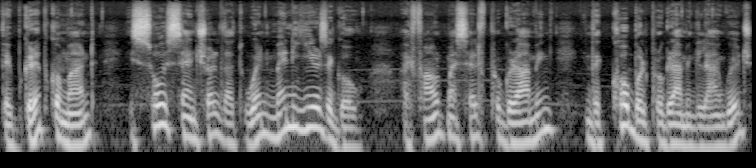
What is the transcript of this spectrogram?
The grep command is so essential that when many years ago I found myself programming in the COBOL programming language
